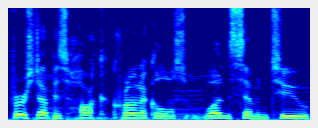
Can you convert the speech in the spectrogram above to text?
first up is Hawk Chronicles 172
